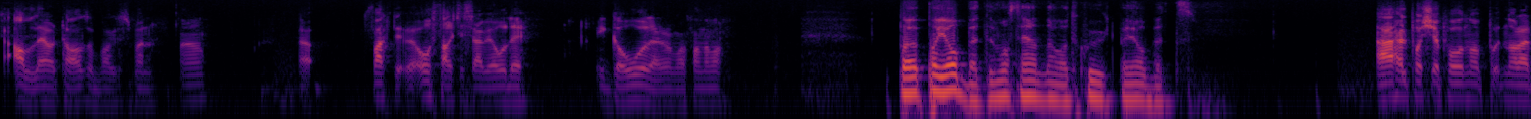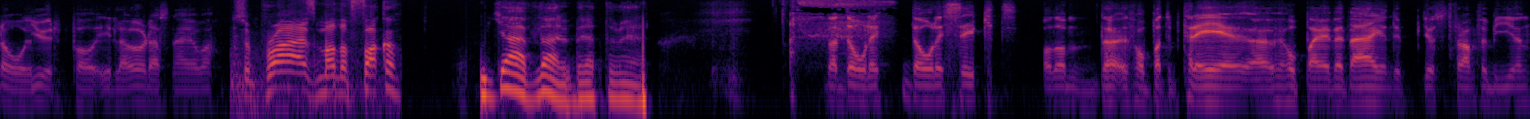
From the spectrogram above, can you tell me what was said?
Jag har aldrig hört talas om faktiskt, men ja. ja. Faktiskt, åt faktiskt ravioli igår eller vad fan det var. På, på jobbet, det måste ha hänt något sjukt på jobbet. Jag höll på att köpa på nå- några rådjur på, i lördags när jag jobbade. Surprise, motherfucker! Oh, jävlar, berätta mer. Det var dålig, dålig sikt och de, de hoppade typ tre, eh, hoppade över vägen typ just framför bilen.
